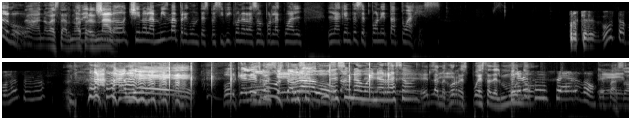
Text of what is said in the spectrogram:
algo. No, no va a estar, no va a ver, Chino, nada. Chino, la misma pregunta. Especifica una razón por la cual la gente se pone tatuajes. Porque les gusta ponerse, ¿no? ¡Bien! Porque les Porque gusta, bravo. Es una buena razón. Es la Sí. mejor respuesta del Eres mundo. un cerdo. ¿Qué pasó?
